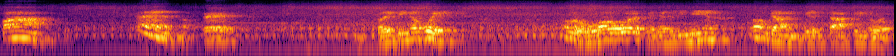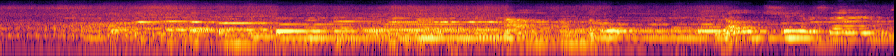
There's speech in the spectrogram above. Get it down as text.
fastest and the best. And speaking of which, A lot of work ahead of me here, so I'm going to get stuck into it. Out on the moor, the old shearer stands,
